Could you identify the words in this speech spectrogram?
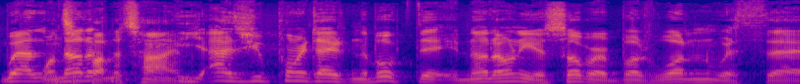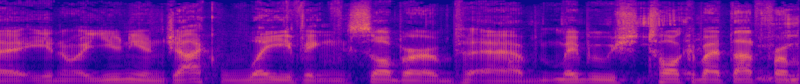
Well, once not upon a time. as you point out in the book, the, not only a suburb, but one with uh, you know a Union Jack waving suburb. Uh, maybe we should talk about that for a Yeah,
